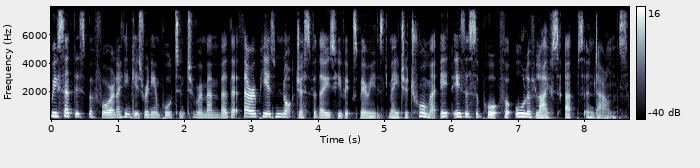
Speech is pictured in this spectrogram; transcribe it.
We've said this before, and I think it's really important to remember that therapy is not just for those who've experienced major trauma, it is a support for all of life's ups and downs.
